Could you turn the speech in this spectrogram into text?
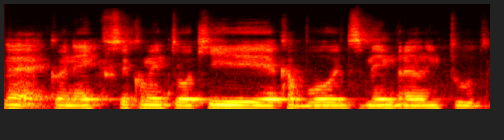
É, quando é que você comentou que acabou desmembrando em tudo.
